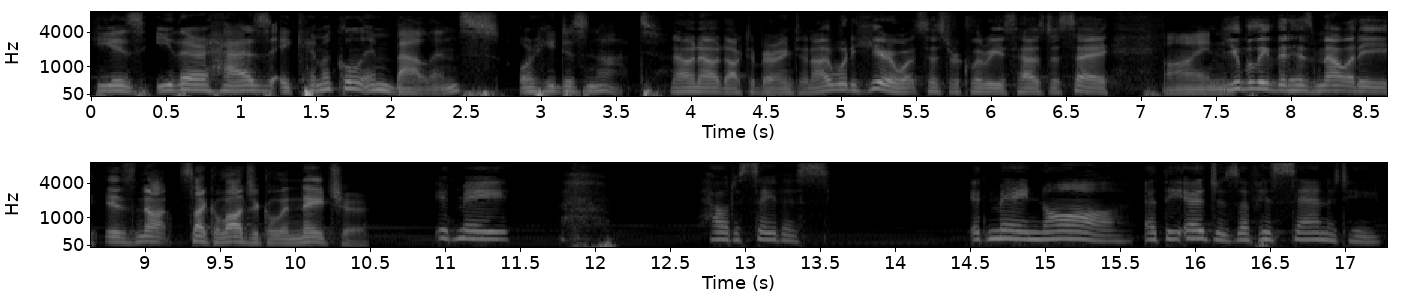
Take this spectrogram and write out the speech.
He is either has a chemical imbalance or he does not. Now, now, Dr. Barrington, I would hear what Sister Clarice has to say. Fine. You believe that his malady is not psychological in nature. It may. How to say this? It may gnaw at the edges of his sanity.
